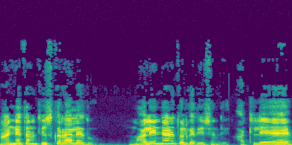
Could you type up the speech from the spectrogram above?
నాణ్యతను తీసుకురాలేదు. మాలిన్యాన్ని తొలగదీసింది. అట్లే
